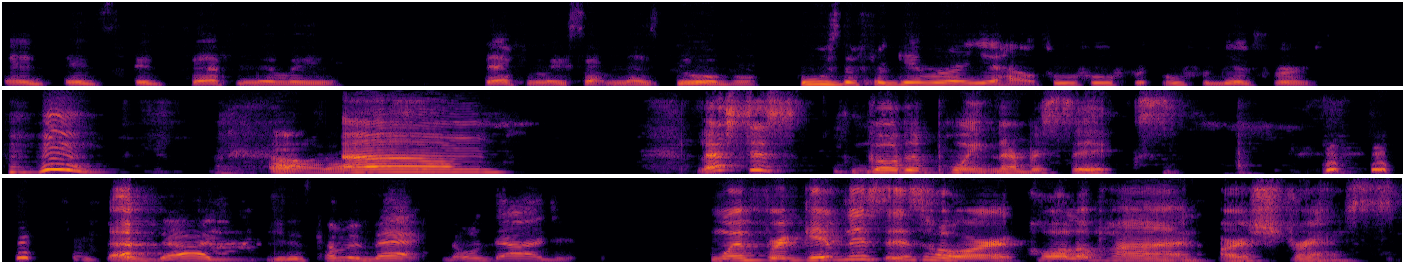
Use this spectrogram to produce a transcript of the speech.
it, it's it's definitely definitely something that's doable. Who's the forgiver in your house? Who who who forgives first? oh, um, let's just go to point number six. Don't dodge it. It's coming back. Don't dodge it. When forgiveness is hard, call upon our strengths.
